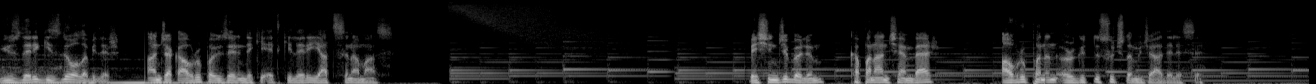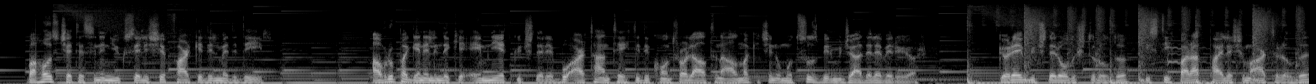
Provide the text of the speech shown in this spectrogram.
Yüzleri gizli olabilir, ancak Avrupa üzerindeki etkileri yatsınamaz. 5. Bölüm, Kapanan Çember, Avrupa'nın örgütlü suçla mücadelesi. Bahoz çetesinin yükselişi fark edilmedi değil. Avrupa genelindeki emniyet güçleri bu artan tehdidi kontrol altına almak için umutsuz bir mücadele veriyor. Görev güçleri oluşturuldu, istihbarat paylaşımı artırıldı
